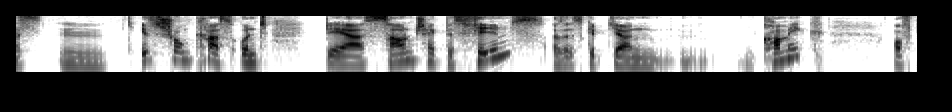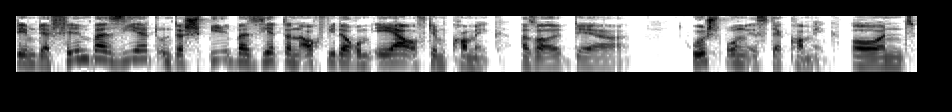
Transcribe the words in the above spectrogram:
Das mm. ist schon krass. Und der Soundtrack des Films, also es gibt ja einen Comic, auf dem der Film basiert und das Spiel basiert dann auch wiederum eher auf dem Comic. Also der Ursprung ist der Comic. Und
